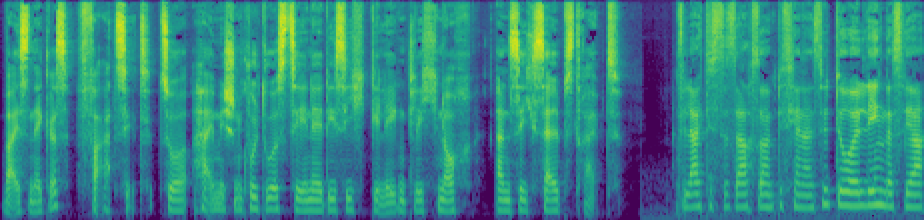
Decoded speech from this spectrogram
Weißneckers Fazit zur heimischen Kulturszene, die sich gelegentlich noch an sich selbst treibt. Vielleicht ist das auch so ein bisschen ein Südtirol-Ding, dass wir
